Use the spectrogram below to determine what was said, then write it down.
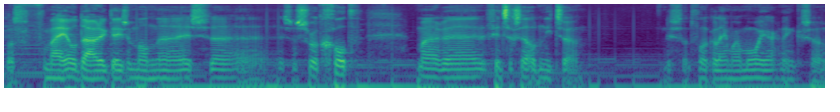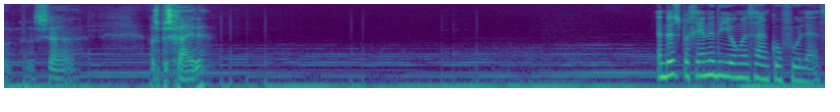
was voor mij heel duidelijk, deze man uh, is, is een soort god, maar vindt zichzelf niet zo. Dus dat vond ik alleen maar mooier, denk ik zo. Dat is, dat is bescheiden. En dus beginnen de jongens aan kung fu les.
